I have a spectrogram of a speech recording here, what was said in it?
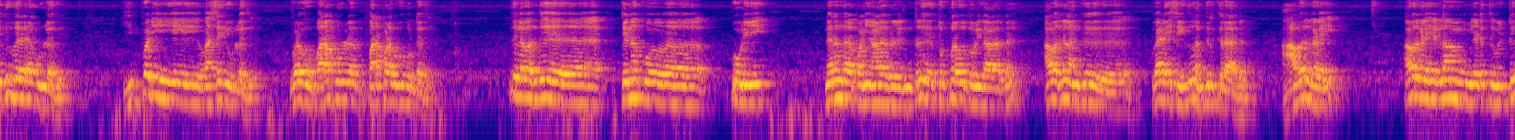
இது வேற உள்ளது. இப்படி வசதி உள்ளது. இவ்வளவு பரப்புள்ள பரப்பளவு கொண்டது. இதில் வந்து தினக்கூ கூலி நிரந்தர பணியாளர்கள் என்று துப்புரவு தொழிலாளர்கள் அவர்கள் அங்கு வேலை செய்து வந்திருக்கிறார்கள். அவர்களை அவர்களை எல்லாம் எடுத்துவிட்டு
